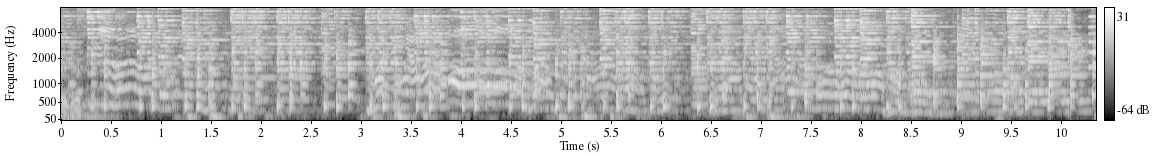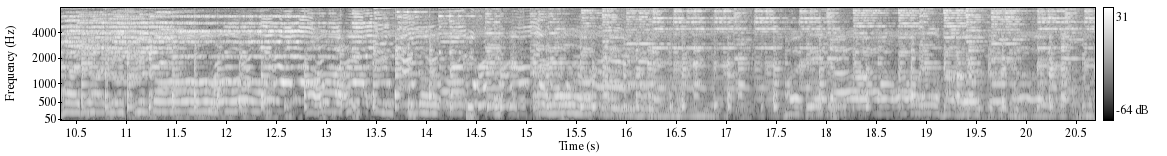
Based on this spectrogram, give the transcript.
Krishna Krishna Hare Ram Hare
